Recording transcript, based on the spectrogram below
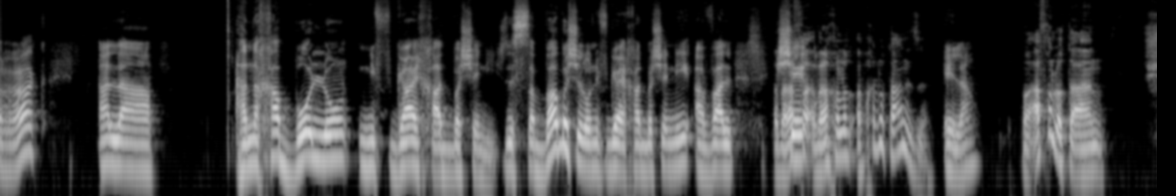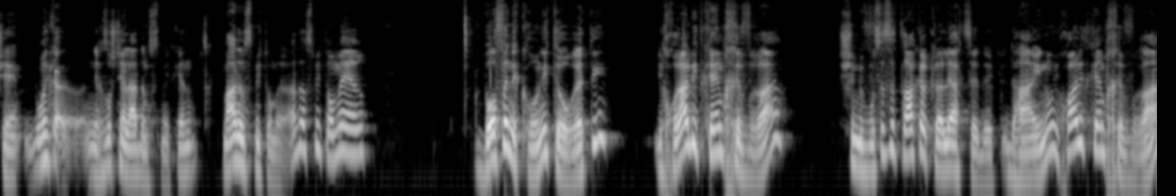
רק על ההנחה בו לא נפגע אחד בשני. זה סבבה שלא נפגע אחד בשני, אבל... אבל ש- אף אבל אף אחד לא- אף אחד לא טען את זה. אלא? אף אחד לא טען ש... בואו ניקח, אני אחזור שנייה לאדם סמית, כן? מה אדם סמית אומר? אדם סמית אומר, באופן עקרוני תיאורטי, יכולה להתקיים חברה שמבוססת רק על כללי הצדק. דהיינו, יכולה להתקיים חברה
